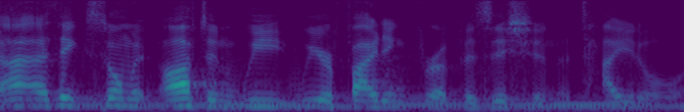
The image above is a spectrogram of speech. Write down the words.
I think so often we, we are fighting for a position, a title,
